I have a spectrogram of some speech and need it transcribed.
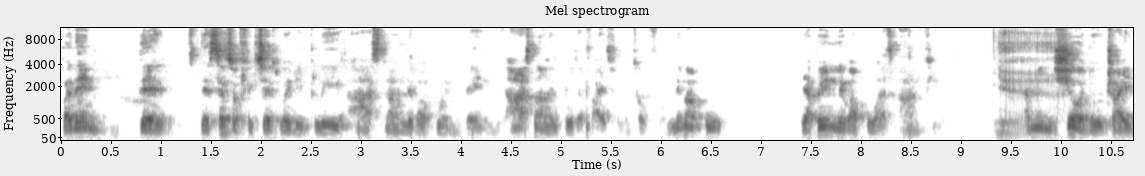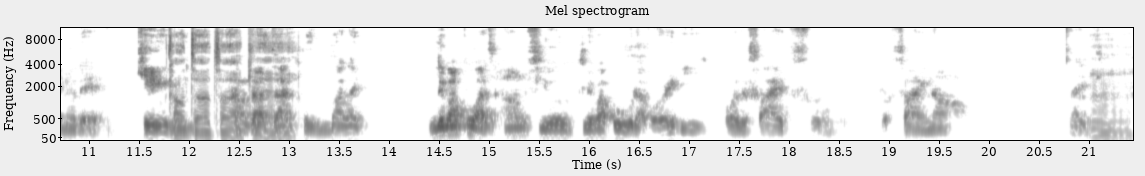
But then the the sets of fixtures where they play Arsenal, Liverpool, and Burnley. Arsenal is both a fight for the top four. Liverpool, they are playing Liverpool at Anfield. Yeah. I mean, sure they'll try, you know, the Kane counter attack. counter Yeah. thing, but like Liverpool at Anfield, Liverpool would have already qualified for the final, like Mm.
